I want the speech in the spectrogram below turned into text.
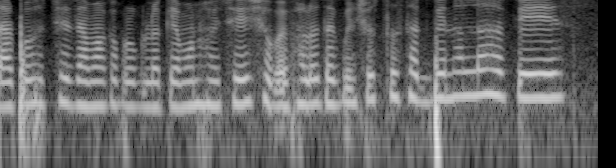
তারপর হচ্ছে জামা কাপড়গুলো কেমন হয়েছে। সবাই ভালো থাকবেন, সুস্থ থাকবেন। আল্লাহ হাফেজ।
